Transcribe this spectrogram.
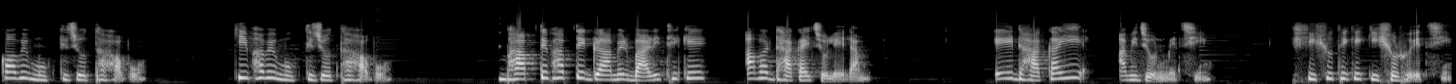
কবে মুক্তিযোদ্ধা হব? কীভাবে মুক্তিযোদ্ধা হব? ভাবতে ভাবতে গ্রামের বাড়ি থেকে আবার ঢাকায় চলে এলাম। এই ঢাকায় আমি জন্মেছি, শিশু থেকে কিশোর হয়েছি।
